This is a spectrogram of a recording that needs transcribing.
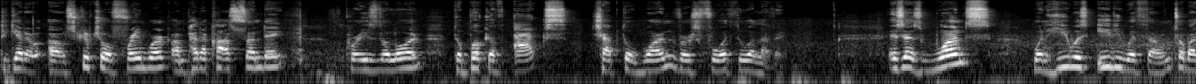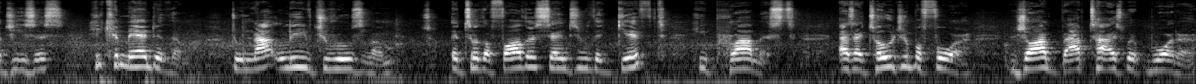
to get a, a scriptural framework on Pentecost Sunday. Praise the Lord. The book of Acts, chapter 1, verse 4 through 11. It says, Once when he was eating with them, talk about Jesus, he commanded them, Do not leave Jerusalem until the Father sends you the gift he promised. As I told you before, John baptized with water,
